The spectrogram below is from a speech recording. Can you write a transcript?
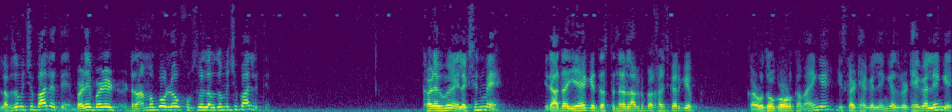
لفظوں میں چھپا لیتے ہیں۔ بڑے بڑے ڈراموں کو لوگ خوبصورت لفظوں میں چھپا لیتے ہیں۔ کھڑے ہوئے الیکشن میں۔ ارادہ یہ ہے کہ دس پندرہ لاکھ روپے خرچ کر کے کروڑ دو کروڑ کمائیں گے۔ اس کا ٹھیکہ لیں گے اس کا ٹھیکہ لیں گے۔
